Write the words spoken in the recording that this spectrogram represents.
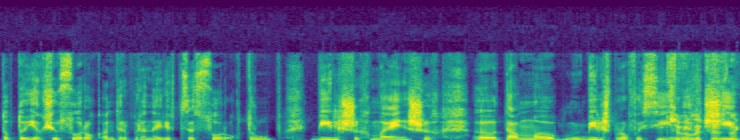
Тобто, якщо 40 антрепренерів це 40 труп, більших, менших, е, там е, більш професійних чи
